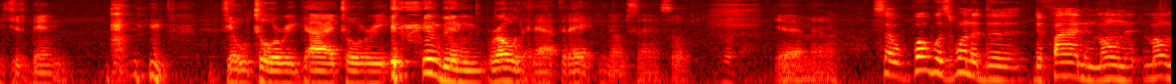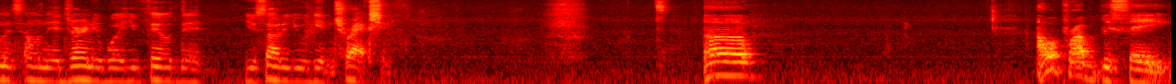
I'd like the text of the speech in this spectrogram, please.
it's just been Joe Torre, Guy Torre, been rolling after that. You know what I'm saying? So yeah, man. So, what was one of the defining moment, moments on their journey where you felt that you saw that you were getting traction? Uh, I would probably say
